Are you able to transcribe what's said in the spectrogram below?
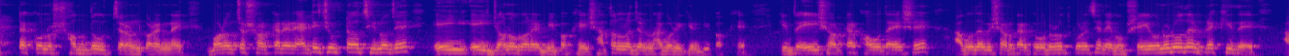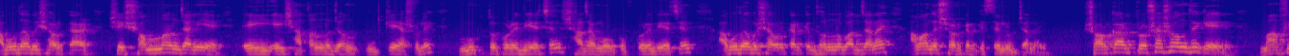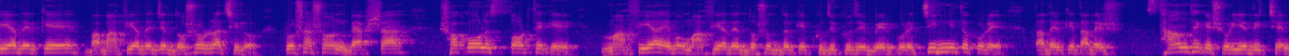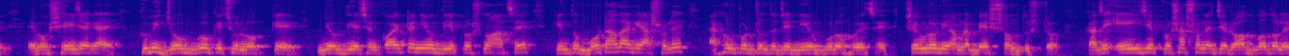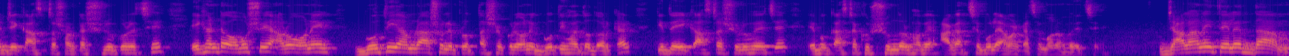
একটা কোনো শব্দ উচ্চারণ করেন নাই। বরঞ্চ সরকারের অ্যাটিচিউডটাও ছিল যে এই এই জনগণের বিপক্ষে, এই সাতান্ন জন নাগরিকের বিপক্ষে। কিন্তু এই সরকার ক্ষমতায় এসে আবুধাবি সরকারকে অনুরোধ করেছেন এবং সেই অনুরোধের প্রেক্ষিতে আবুধাবি সরকার সেই সম্মান জানিয়ে এই এই সাতান্ন জনকে আসলে মুক্ত করে দিয়েছেন, সাজা মৌকুফ করে দিয়েছেন। আবুধাবি সরকারকে ধন্যবাদ জানাই, আমাদের সরকারকে সেলুট জানাই। সরকার প্রশাসন থেকে মাফিয়াদেরকে বা মাফিয়াদের যে দোসররা ছিল, প্রশাসন, ব্যবসা, সকল স্তর থেকে মাফিয়া এবং মাফিয়াদের দোসরদেরকে খুঁজে খুঁজে বের করে, চিহ্নিত করে তাদেরকে তাদের স্থান থেকে সরিয়ে দিচ্ছেন এবং সেই জায়গায় খুবই যোগ্য কিছু লোককে নিয়োগ দিয়েছেন। কয়েকটা নিয়োগ দিয়ে প্রশ্ন আছে, কিন্তু মোটা দাগে আসলে এখন পর্যন্ত যে নিয়োগগুলো হয়েছে, সেগুলো নিয়ে আমরা বেশ সন্তুষ্ট। কাজে এই যে প্রশাসনের যে রদবদলের যে কাজটা সরকার শুরু করেছে, এখানটা অবশ্যই আরও অনেক গতি আমরা আসলে প্রত্যাশা করি, অনেক গতি হয়তো দরকার, কিন্তু এই কাজটা শুরু হয়েছে এবং কাজটা খুব সুন্দরভাবে আগাচ্ছে বলে আমার কাছে মনে হয়েছে। জ্বালানি তেলের দাম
